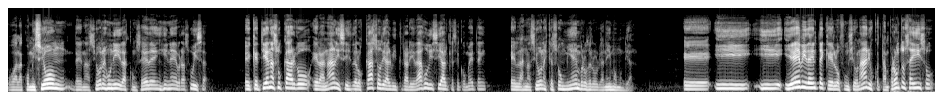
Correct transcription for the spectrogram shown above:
o a la Comisión de Naciones Unidas con sede en Ginebra, Suiza, eh, que tiene a su cargo el análisis de los casos de arbitrariedad judicial que se cometen en las naciones que son miembros del organismo mundial. Eh, y, es evidente que los funcionarios, tan pronto se hizo,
